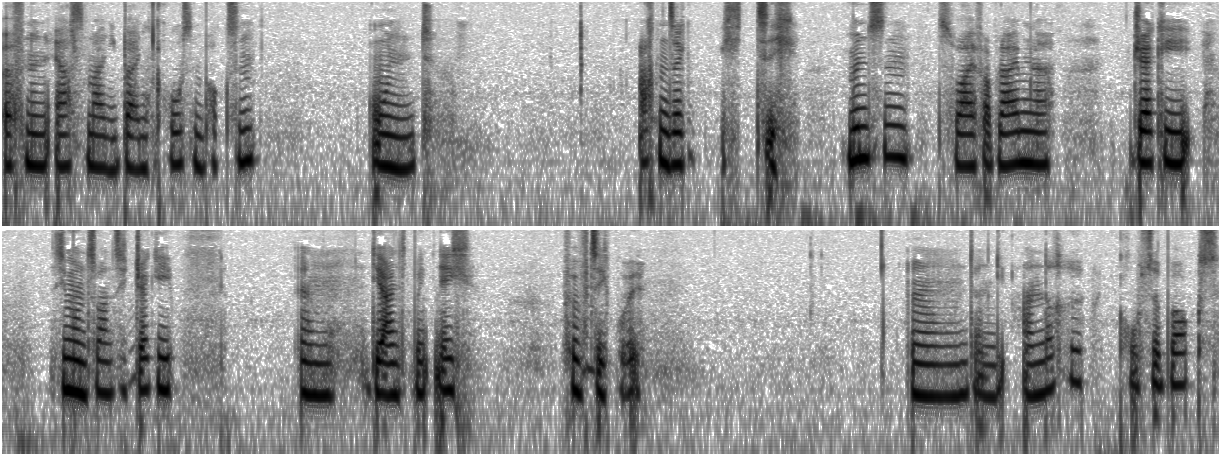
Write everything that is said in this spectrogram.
öffnen erstmal die beiden großen Boxen. Und 68 Münzen, zwei verbleibende, Jackie, 27 Jackie, ähm, die 1 bringt nicht, 50 Bull. Ähm, dann die andere große Box,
